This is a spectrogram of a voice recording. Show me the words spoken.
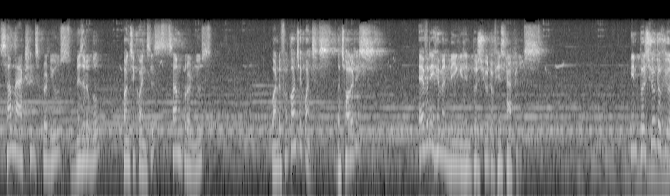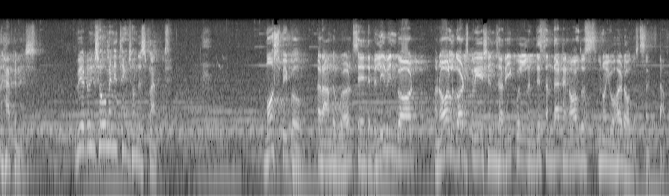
some actions produce miserable consequences, some produce wonderful consequences, that's all it is. Every human being is in pursuit of his happiness. In pursuit of your happiness, we are doing so many things on this planet. Most people around the world say they believe in God, and all God's creations are equal and this and that and all those, you know, you heard all this stuff.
